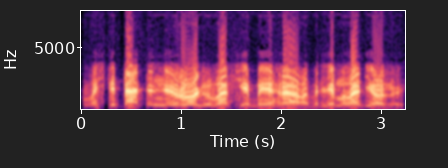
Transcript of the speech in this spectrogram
воспитательную роль вообще бы играла бы для молодежи.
